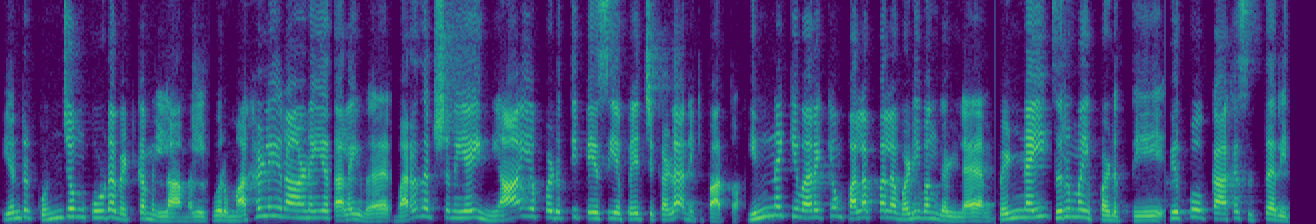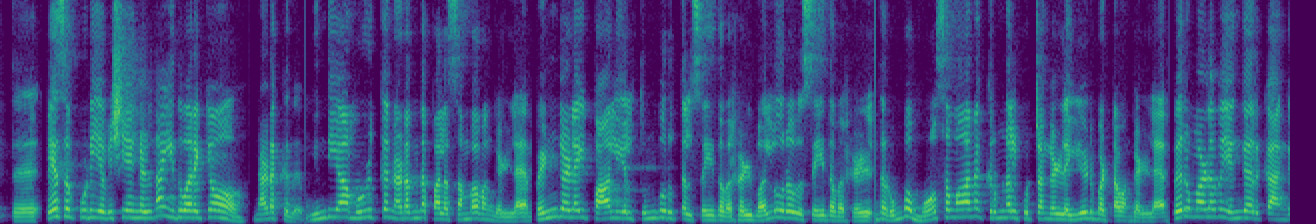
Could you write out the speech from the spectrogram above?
என்று கொஞ்சம் கூட வெட்கம் இல்லாமல் ஒரு மகளிர் ஆணைய தலைவர் வரதட்சணையை நியாயப்படுத்தி பேசிய பேச்சுக்களை அன்னைக்கு பார்த்தோம். இன்னைக்கு வரைக்கும் பல பல வடிவங்கள்ல பெண்ணை சிறுமைப்படுத்தி பிற்போக்காக சித்தரித்து பேசக்கூடிய விஷயங்கள் தான் இதுவரைக்கும் நடக்குது. இந்தியா முழுக்க நடந்த பல சம்பவங்கள்ல பெண்களை பாலியல் துன்புறுத்தல் செய்தவர்கள் வல்லுறவு செய்தவர்கள் இந்த ரொம்ப மோசமான கிரிமினல் குற்றங்கள்ல ஈடுபட்டவங்கள்ல பெருமளவு எங்க இருக்காங்க?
